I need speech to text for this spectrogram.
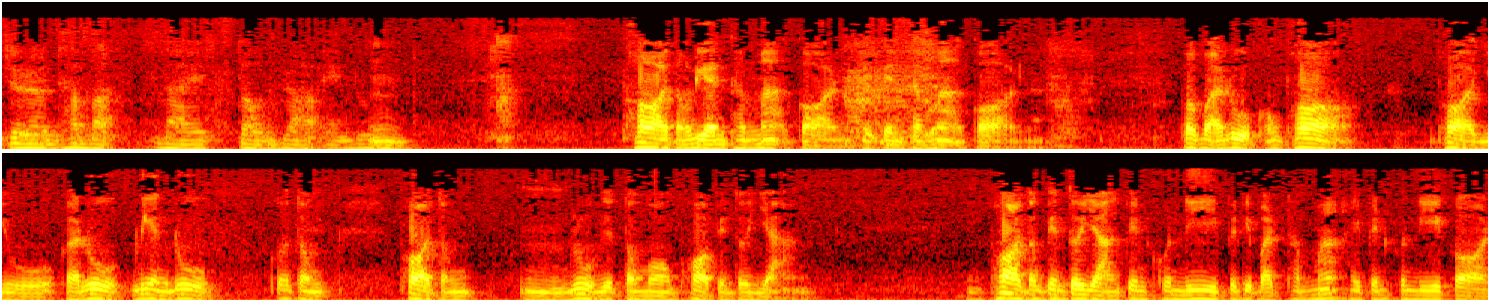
เจริญธรรมะในตนเราเองด้วยพ่อต้องเรียนธรรมะก่อนให้เป็นธรรมะก่อน เพราะว่าลูกของพ่อ พ่ออยู่กับลูกเลี้ยงลูกก็ต้องพ่อต้องลูกจะต้องมองพ่อเป็นตัวอย่าง พ่อต้องเป็นตัวอย่างเป็นคนดี ปฏิบัติธรรมะให้เป็นคนดีก่อน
